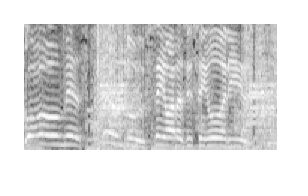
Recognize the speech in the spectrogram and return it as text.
Começando, senhoras e senhores,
